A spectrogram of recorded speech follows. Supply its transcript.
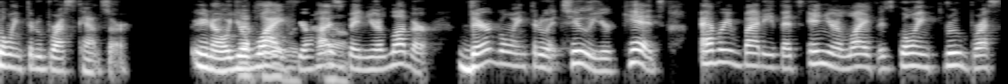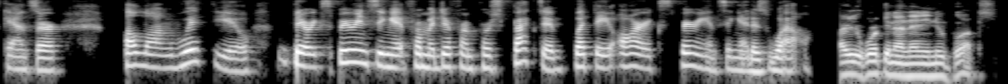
going through breast cancer. You know, your Absolutely. wife, your husband, yeah. your lover, they're going through it too. Your kids, everybody that's in your life is going through breast cancer along with you. They're experiencing it from a different perspective, but they are experiencing it as well. Are you working on any new books?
